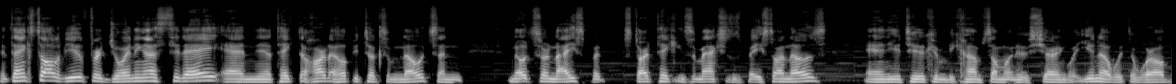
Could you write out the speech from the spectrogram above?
And thanks to all of you for joining us today. And you know, take to heart. I hope you took some notes. And notes are nice, but start taking some actions based on those. And you too can become someone who's sharing what you know with the world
